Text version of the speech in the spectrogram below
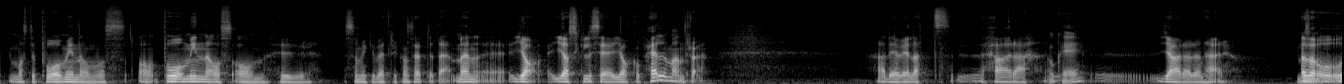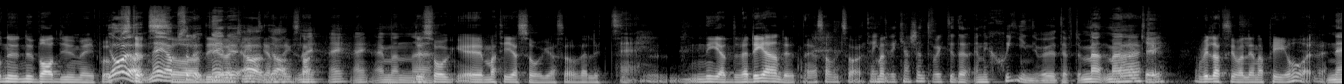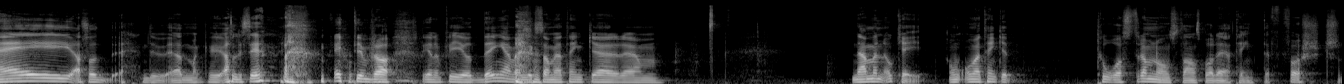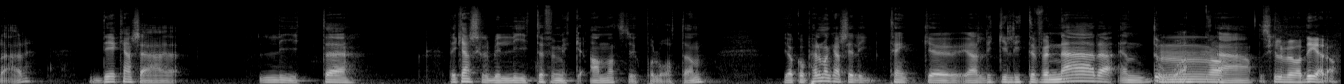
måste påminna, om oss, om, påminna oss om hur så mycket bättre konceptet är. Men eh, ja, jag skulle säga Jakob Hellman tror jag. Hade jag velat eh, höra Okej. göra den här. Alltså, och, nu, nu bad du ju mig på Ja, ja, uppstuds. nej absolut. det är Nej, nej, ja, ja, nej, nej, nej, nej, men... Du eh, såg, eh, Mattias såg alltså väldigt Nej. nedvärderande ut när jag sa mitt svar. Jag tänkte Men, det kanske inte var riktigt den energin jag var ute efter, men, men okej. Vill du att det ska vara Lena PH eller? Nej, alltså du, man kan ju aldrig se nej till en bra Lena PH-dänga, men liksom jag tänker... ehm, nej men okej, om, om jag tänker Tåström någonstans var det jag tänkte först sådär. Det kanske är lite... Det kanske skulle bli lite för mycket annat stuk på låten. Jakob Hellman kanske tänker, jag ligger lite för nära ändå. Mm, ja. Eh, Det skulle väl vara det då?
